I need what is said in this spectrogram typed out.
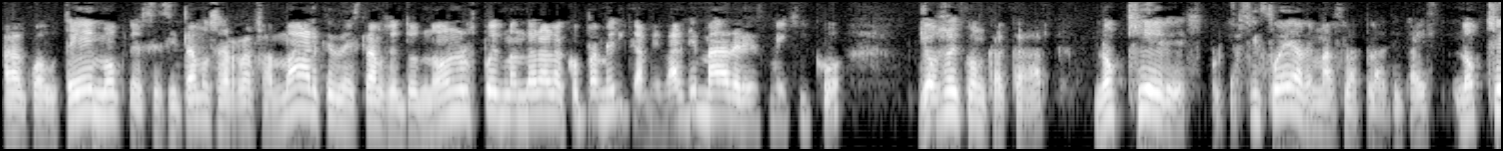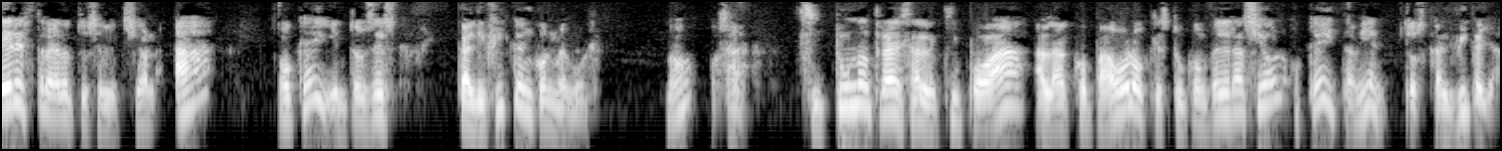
a Cuauhtémoc, necesitamos a Rafa Márquez, necesitamos, entonces no nos puedes mandar a la Copa América, me vale madres México, yo soy con CACAF, no quieres, porque así fue además la plática, no quieres traer a tu selección A, ok, entonces califiquen con Mebol, ¿no? O sea, si tú no traes al equipo A a la Copa Oro, que es tu confederación, ok, está bien, entonces califica ya.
